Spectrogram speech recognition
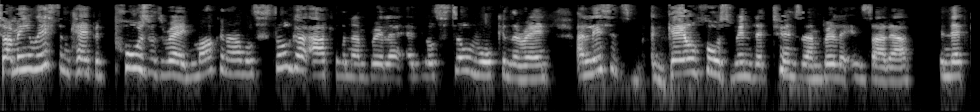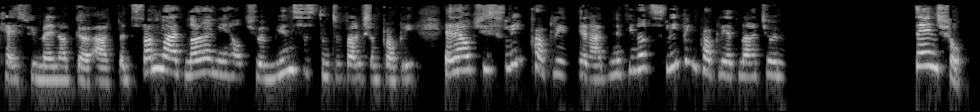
So I mean, Western Cape, it pours with rain. Mark and I will still go out with an umbrella and we'll still walk in the rain unless it's a gale force wind that turns the umbrella inside out. In that case, we may not go out, but sunlight not only helps your immune system to function properly, it helps you sleep properly at night. And if you're not sleeping properly at night, you're essential.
